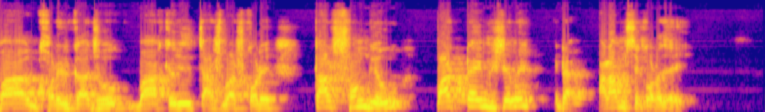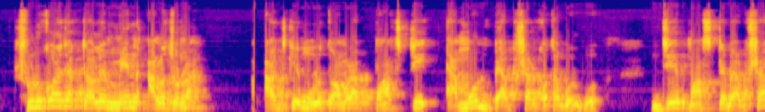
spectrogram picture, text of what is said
বা ঘরের কাজ হোক বা কেউ যদি চাষবাস করে, তার সঙ্গেও পার্ট টাইম হিসেবে এটা আরামসে করা যায়। শুরু করা যাক তাহলে মেন আলোচনা। আজকে মূলত আমরা পাঁচটি এমন ব্যবসার কথা বলব। যে পাঁচটা ব্যবসা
